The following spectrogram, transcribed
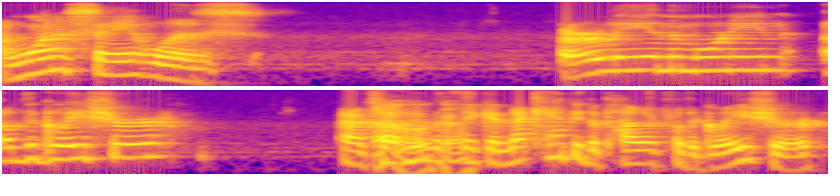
I want to say it was early in the morning of the glacier. And so Oh, I remember okay. thinking that can't be the pilot for the glacier,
